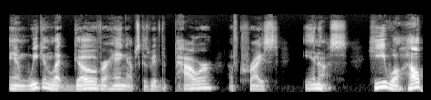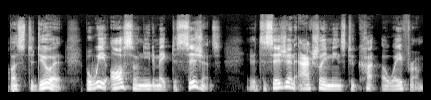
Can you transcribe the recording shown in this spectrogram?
and we can let go of our hangups because we have the power of Christ in us. He will help us to do it, but we also need to make decisions. A decision actually means to cut away from.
